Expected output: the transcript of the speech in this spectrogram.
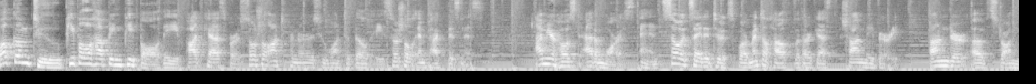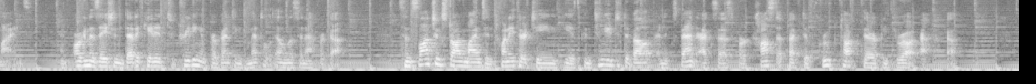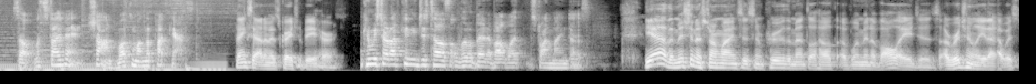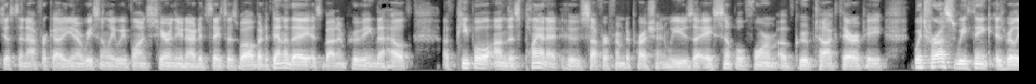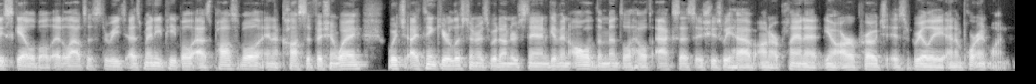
Welcome to People Helping People, the podcast for social entrepreneurs who want to build a social impact business. I'm your host, Adam Morris, and so excited to explore mental health with our guest, Sean Mayberry, founder of Strong Minds, an organization dedicated to treating and preventing mental illness in Africa. Since launching Strong Minds in 2013, he has continued to develop and expand access for cost effective group talk therapy throughout Africa. So let's dive in. Sean, welcome on the podcast. Thanks, Adam. It's great to be here. Can we start off? Can you just tell us a little bit about what Strong Mind does? Yeah, the mission of Strong Minds is to improve the mental health of women of all ages. Originally, that was just in Africa. You know, recently we've launched here in the United States as well. But at the end of the day, it's about improving the health of people on this planet who suffer from depression. We use a, a, simple form of group talk therapy, which for us, we think is really scalable. It allows us to reach as many people as possible in a cost efficient way, which I think your listeners would understand given all of the mental health access issues we have on our planet. You know, our approach is really an important one.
